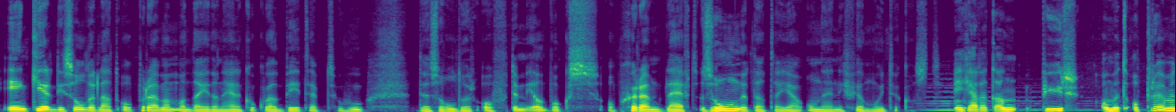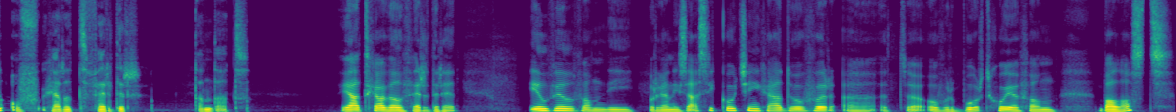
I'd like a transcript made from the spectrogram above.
één keer die zolder laat opruimen, maar dat je dan eigenlijk ook wel beter hebt hoe de zolder of de mailbox opgeruimd blijft, zonder dat dat jou oneindig veel moeite kost. En gaat het dan puur om het opruimen of gaat het verder dan dat? Ja, het gaat wel verder. Hè. Heel veel van die organisatiecoaching gaat over uh, het uh, overboord gooien van ballast.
